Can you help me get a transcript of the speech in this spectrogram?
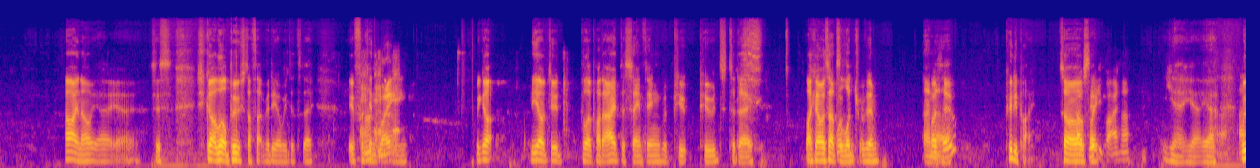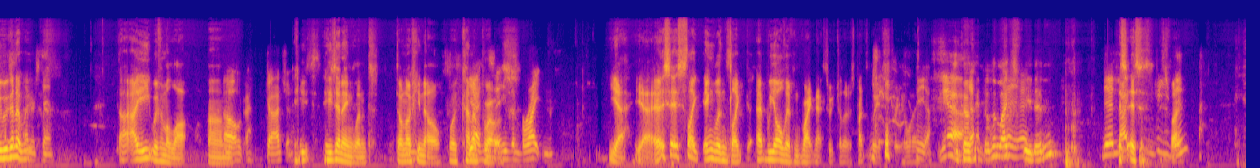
oh, I know. Yeah, yeah. She's she got a little boost off that video we did today. We fucking. Right. We got. Yo, dude, Bullet Pod. I had the same thing with Pu- Poods today. Like I was out to What- lunch with him. And, With uh, who? PewDiePie. So I Oh, was like, PewDiePie, huh? Yeah, yeah, yeah. Uh, We were gonna- I we- understand. I, I eat with him a lot. Um, oh, okay. gotcha. he's he's in England. Don't know if you know. We're kind yeah, of bros. he's, he's in Brighton. Yeah, yeah. It's it's like England's like uh, we all live right next to each other. It's practically a street away. Yeah. Yeah. because yeah. he doesn't like Yeah, yeah. speeding. It's- it's- see it's fine.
